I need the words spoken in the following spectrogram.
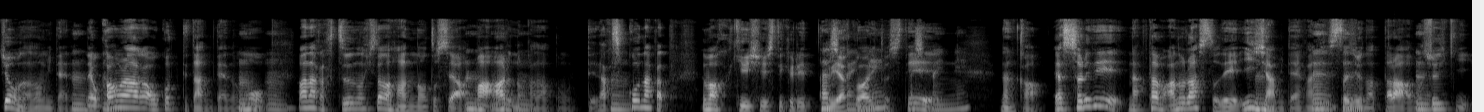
丈夫なのみたいな。で、うん。うん岡村が怒ってたみたいなのも、うん。うん。まあなんか普通の人の反応としては、うん。まああるのかなと思って、なんかそこをなんかうまく吸収してくれる役割として、確かにね。なんか、いや、それで、なんか多分あのラストでいいじゃんみたいな感じうんでスタジオになったら、う正直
